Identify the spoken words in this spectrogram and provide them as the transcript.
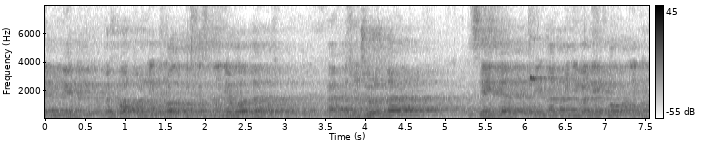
Emigir Qıxvatullik balıq hissəsindən yolladı. Həm üçüncü üründə Zeynəb Rinat Minigaliyev olmalı idi.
